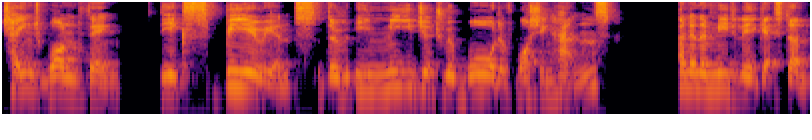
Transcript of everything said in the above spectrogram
Change one thing the experience, the immediate reward of washing hands and then immediately it gets done.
